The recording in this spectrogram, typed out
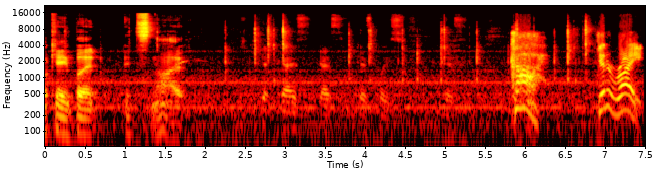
Okay, but it's not. Guys, guys, guys, guys, please. Guys. God, get it right.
